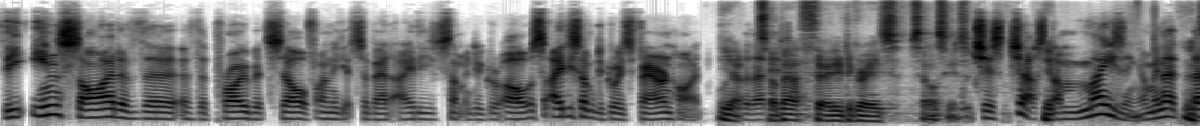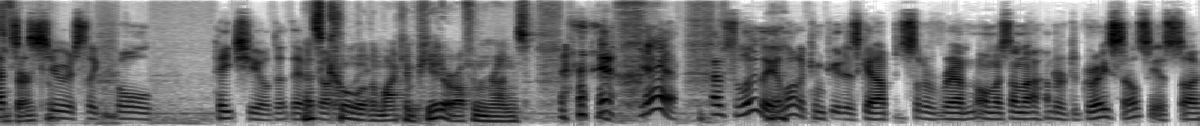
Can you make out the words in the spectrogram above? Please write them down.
the inside of the of the probe itself only gets about eighty something degrees. Oh, it's eighty something degrees Fahrenheit. Yeah, so is, about thirty degrees Celsius, which is just yeah. amazing. I mean, that that's, that's a seriously cool. heat shield that they've That's cooler than my computer often runs. yeah, absolutely. A lot of computers get up sort of around almost on 100 degrees Celsius. So,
